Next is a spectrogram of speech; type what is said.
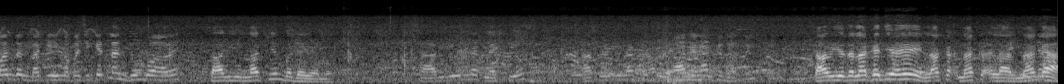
વાંધો ને બાકી એમાં પછી કેટલા ધૂંબો આવે? સાવી નાખીએ ને બધા એમાં સારી નથી નાખ્યો આને નાખી દે સાવીઓ તો નાખી દો હે નાગા.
